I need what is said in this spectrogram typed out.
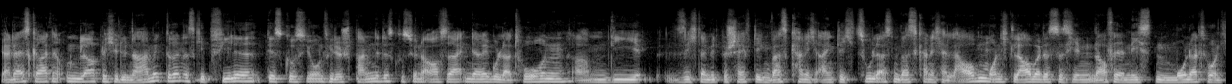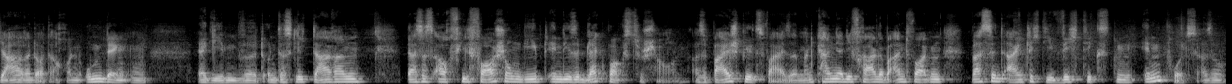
Ja, da ist gerade eine unglaubliche Dynamik drin. Es gibt viele Diskussionen, viele spannende Diskussionen auch auf Seiten der Regulatoren, ähm, die sich damit beschäftigen, was kann ich eigentlich zulassen, was kann ich erlauben. Und ich glaube, dass es im Laufe der nächsten Monate und Jahre dort auch ein Umdenken ergeben wird. Und das liegt daran, dass es auch viel Forschung gibt, in diese Blackbox zu schauen. Also beispielsweise, man kann ja die Frage beantworten, was sind eigentlich die wichtigsten Inputs? Also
